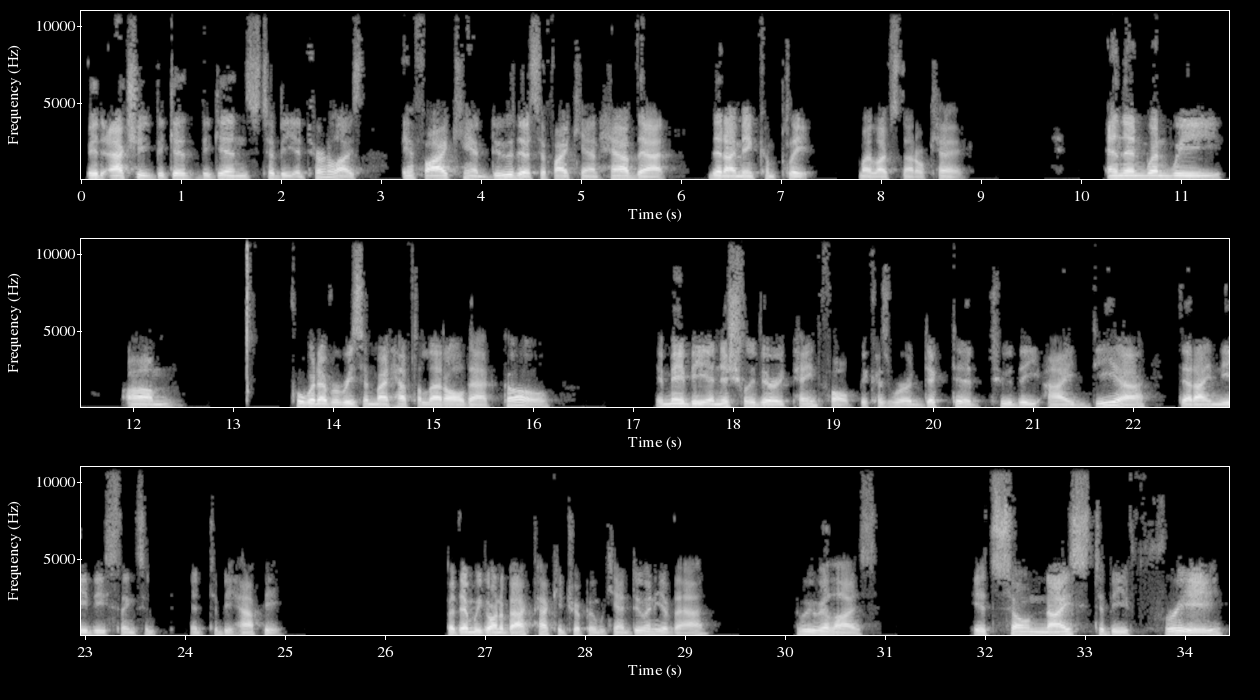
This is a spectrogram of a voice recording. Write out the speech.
it actually begin, begins to be internalized. If I can't do this, if I can't have that, then I'm incomplete. My life's not okay. And then when we um, for whatever reason might have to let all that go, it may be initially very painful because we're addicted to the idea that I need these things in, in, to be happy. But then we go on a backpacking trip and we can't do any of that. And we realize it's so nice to be free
